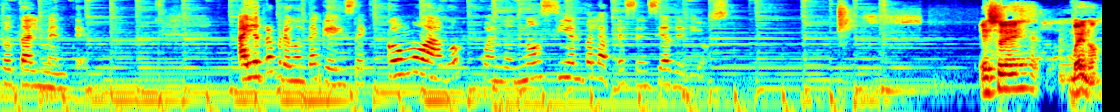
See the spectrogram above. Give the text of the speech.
Totalmente. Hay otra pregunta que dice, ¿cómo hago cuando no siento la presencia de Dios? Eso es, bueno,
